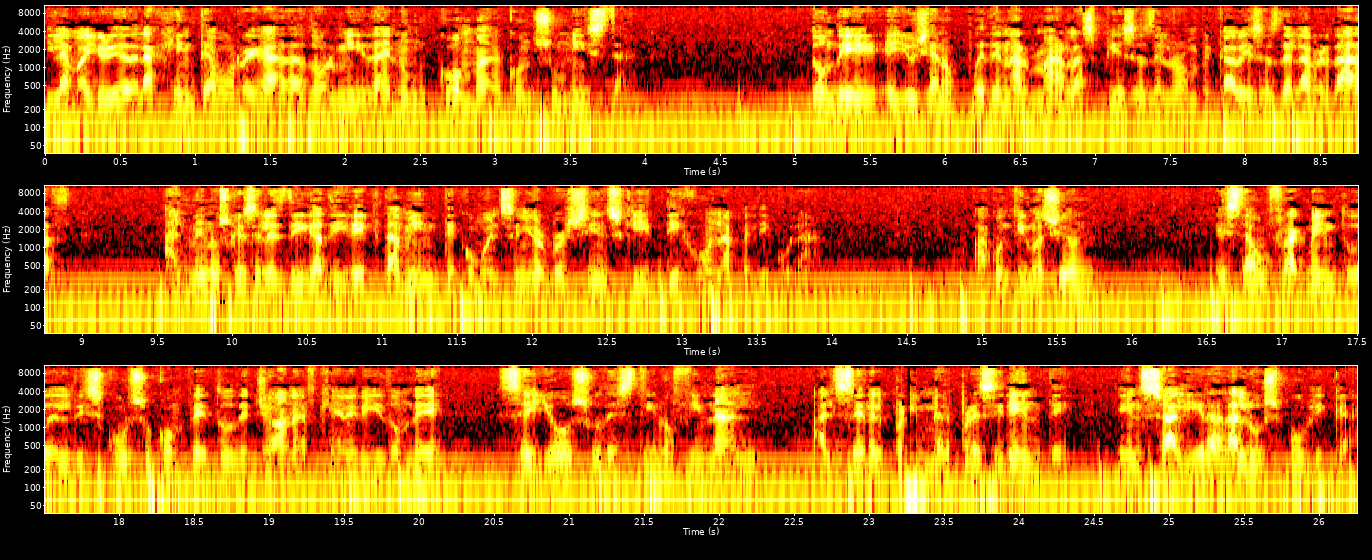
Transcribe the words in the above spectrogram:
y la mayoría de la gente aborregada, dormida en un coma consumista, donde ellos ya no pueden armar las piezas del rompecabezas de la verdad, al menos que se les diga directamente como el señor Bersinski dijo en la película. A continuación está un fragmento del discurso completo de John F. Kennedy donde selló su destino final al ser el primer presidente en salir a la luz pública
